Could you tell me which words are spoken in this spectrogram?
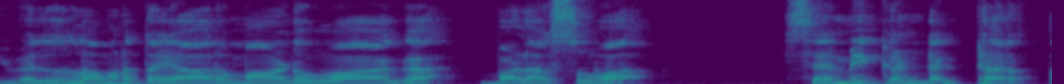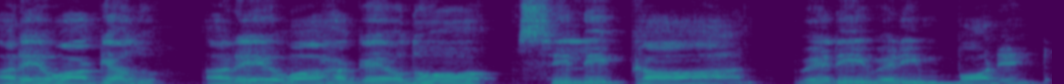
ಇವೆಲ್ಲವನ್ನು ತಯಾರು ಮಾಡುವಾಗ ಬಳಸುವ ಸೆಮಿಕಂಡಕ್ಟರ್. ಅರೆವಾಹಕ ಯಾವುದು? ಅರೆವಾಹಕ ಯಾವುದು? ಸಿಲಿಕಾನ್. ವೆರಿ ವೆರಿ ಇಂಪಾರ್ಟೆಂಟ್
